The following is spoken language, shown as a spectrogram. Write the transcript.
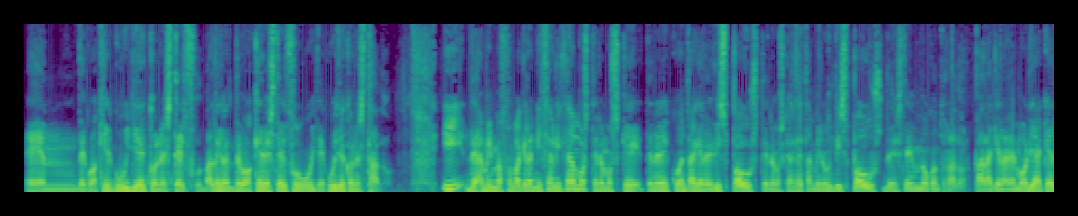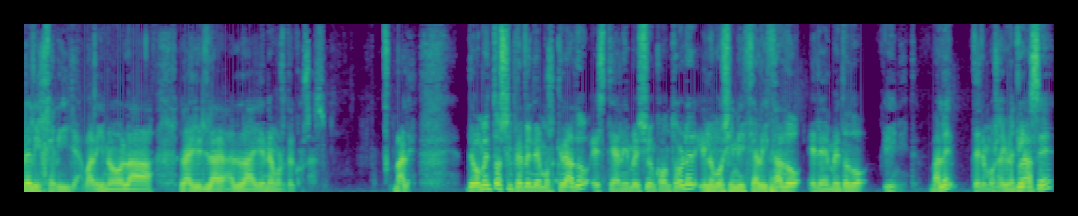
em, de cualquier widget con stateful, ¿vale? De cualquier stateful widget, widget con estado. Y de la misma forma que la inicializamos, tenemos que tener en cuenta que en el dispose tenemos que hacer también un dispose de este mismo controlador, para que la memoria quede ligerilla, ¿vale? Y no la, la, llenemos de cosas. Vale. De momento simplemente hemos creado este Animation Controller y lo hemos inicializado en el método init, ¿vale? Tenemos ahí una clase,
